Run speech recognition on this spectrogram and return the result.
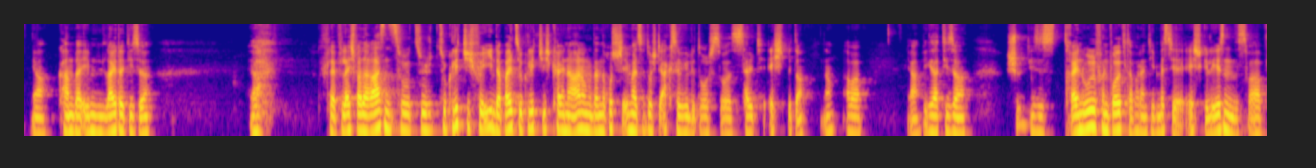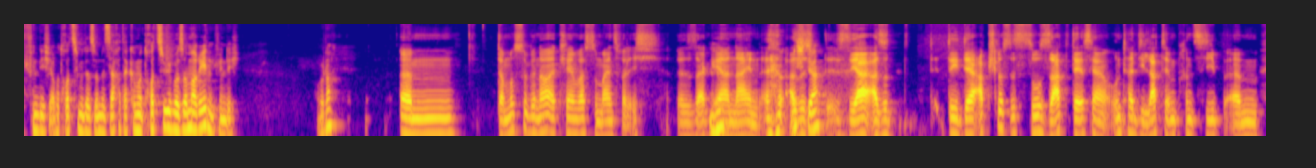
ja, kam da eben leider diese, ja, vielleicht, vielleicht war der Rasen zu, zu, zu glitschig für ihn, der Ball zu glitschig, keine Ahnung, und dann rutscht er eben halt so durch die Achselhöhle durch, so. Das ist halt echt bitter. Ne? Aber ja, wie gesagt, dieser, dieses 3-0 von Wolf, da war dann die Messe echt gelesen. Das war, finde ich, aber trotzdem wieder so eine Sache, da können wir trotzdem über Sommer reden, finde ich. Oder? Ähm, da musst du genau erklären, was du meinst, weil ich äh, sage mhm. eher nein. Also Echt, ja? Ich, ja, also die, der Abschluss ist so satt, der ist ja unter die Latte im Prinzip. Ähm,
